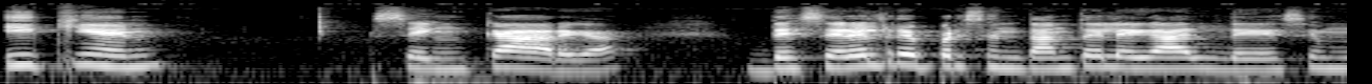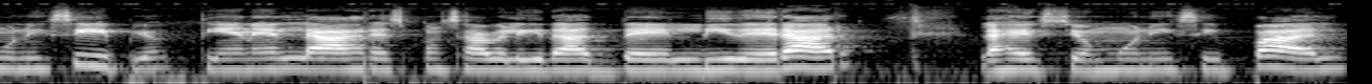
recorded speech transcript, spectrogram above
y quien se encarga de ser el representante legal de ese municipio, tiene la responsabilidad de liderar la gestión municipal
